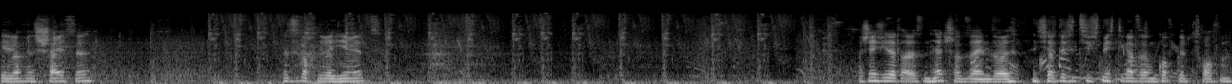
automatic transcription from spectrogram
Die Waffe ist scheiße. Das ist doch lieber hier mit. Wahrscheinlich, wie das alles ein Headshot sein soll. Ich habe definitiv nicht die ganze Zeit im Kopf getroffen.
